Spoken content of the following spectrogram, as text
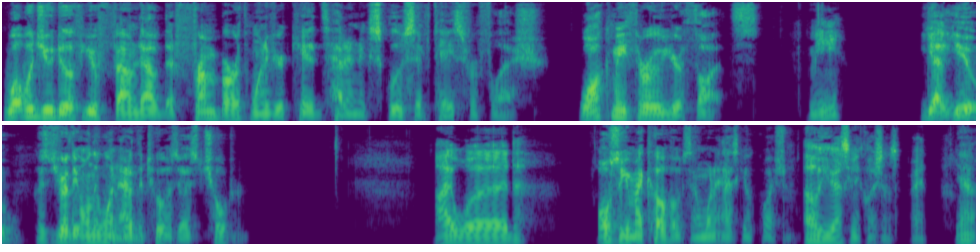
what would you do if you found out that from birth one of your kids had an exclusive taste for flesh? Walk me through your thoughts. Me? Yeah, you, because you're the only one out of Hmm. the two of us who has children. I would. Also, you're my co-host, and I want to ask you a question. Oh, you're asking me questions, right? Yeah.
